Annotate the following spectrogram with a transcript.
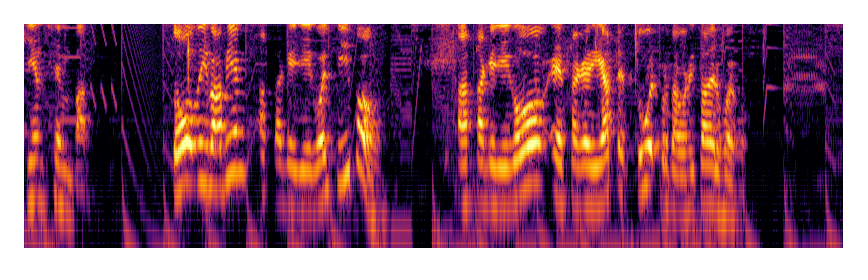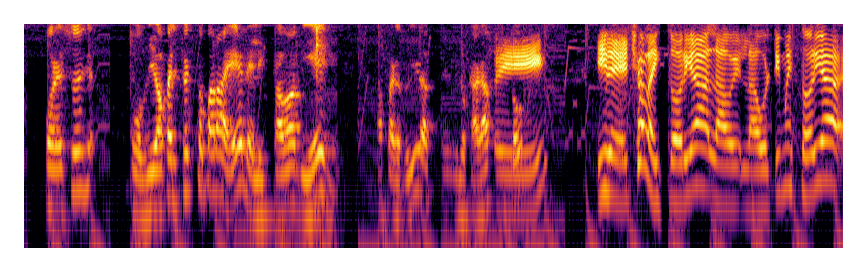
piensa en Bass. Todo iba bien hasta que llegó el tipo. Hasta que llegó, hasta que llegaste tú, el protagonista del juego. Por eso es, todo iba perfecto para él, él estaba bien. Hasta que tú llegaste y lo cagaste todo. Y de hecho, la historia, la, la última historia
